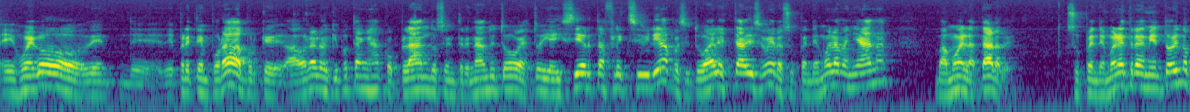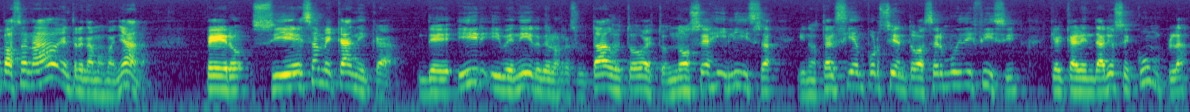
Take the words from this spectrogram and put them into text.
en, juego de, pretemporada, porque ahora los equipos están acoplándose, entrenando y todo esto, y hay cierta flexibilidad, pues si tú vas al estadio y dices, mira, suspendemos en la mañana, vamos en la tarde. Suspendemos el entrenamiento hoy, no pasa nada, entrenamos mañana. Pero si esa mecánica de ir y venir de los resultados y todo esto no se agiliza y no está al 100%, va a ser muy difícil que el calendario se cumpla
